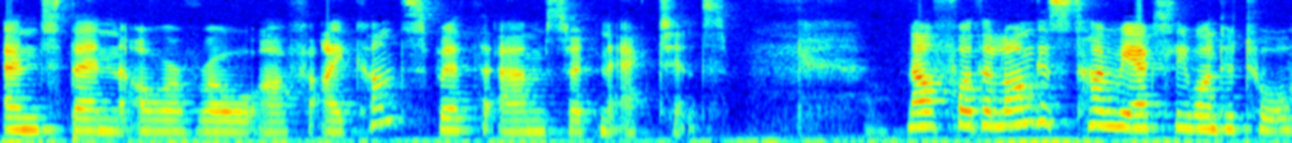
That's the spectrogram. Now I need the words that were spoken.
and then our row of icons with um, certain actions. Now, for the longest time, we actually wanted to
